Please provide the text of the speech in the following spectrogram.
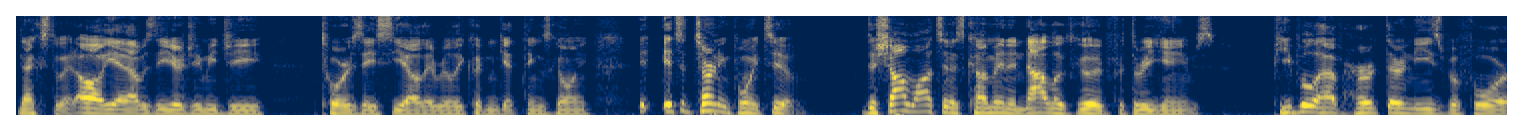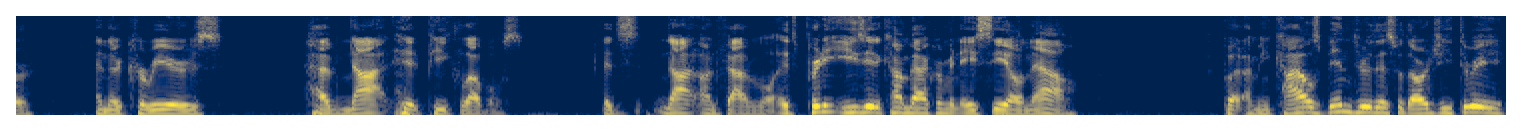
next to it. Oh yeah, that was the year Jimmy G tore his ACL. They really couldn't get things going. it's a turning point too. Deshaun Watson has come in and not looked good for three games people have hurt their knees before and their careers have not hit peak levels. It's not unfathomable. It's pretty easy to come back from an ACL now. But I mean, Kyle's been through this with RG3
